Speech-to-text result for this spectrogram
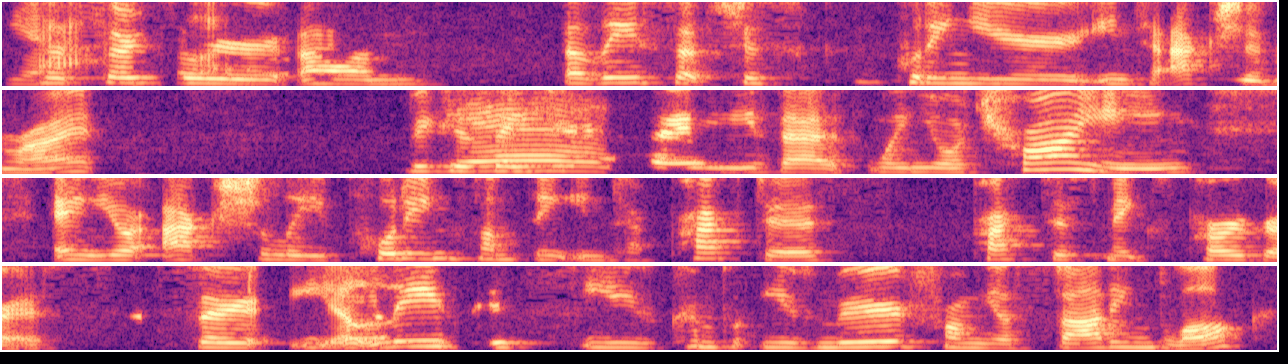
Yeah. That's so. Um, at least that's just putting you into action, right? Because they do say that when you're trying and you're actually putting something into practice, practice makes progress. So yeah, at least it's you've comp- you've moved from your starting block,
